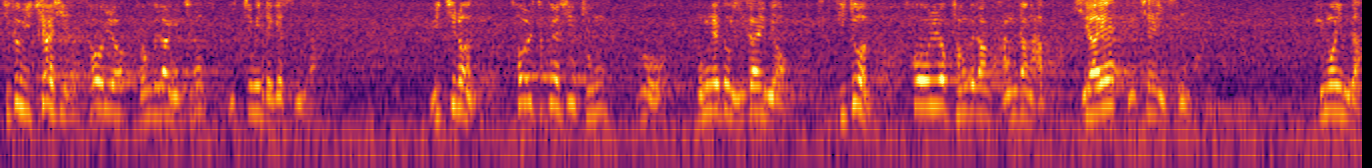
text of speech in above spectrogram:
지금 위치하신 서울역 정거장 위치는 이쯤이 되겠습니다. 위치는 서울특별시 중구 동래동 2가이며 기존 서울역 정거장 광장 앞 지하에 위치해 있습니다. 규모입니다.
